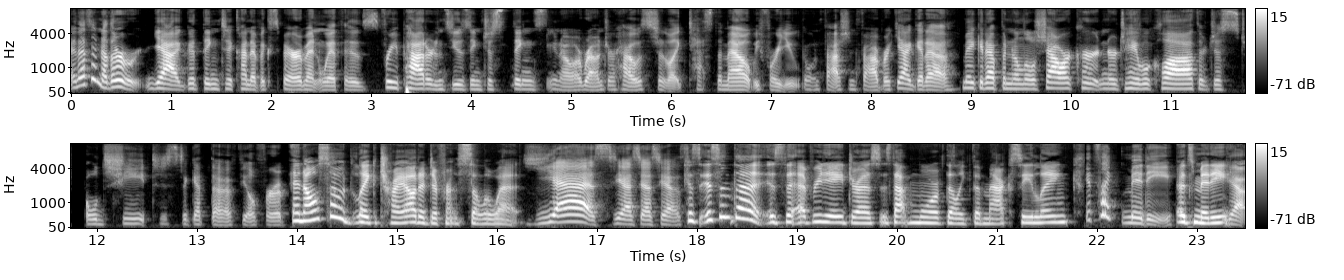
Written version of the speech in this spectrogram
And that's another, yeah, good thing to kind of experiment with is free patterns using just things, you know, around your house to like test them out before you go in fashion fabric. Yeah, get a make it up in a little shower curtain or tablecloth or just old sheet just to get the feel for it. And also like try out a different silhouette. Yes, yes, yes, yes. Because isn't that is the everyday dress? Is that more of the like the maxi link? It's like MIDI. It's midi. Yeah.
